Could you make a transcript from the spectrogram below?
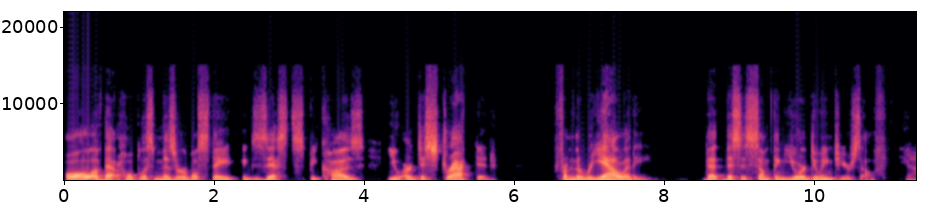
All of that hopeless, miserable state exists because you are distracted from the reality that this is something you're doing to yourself Yeah.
